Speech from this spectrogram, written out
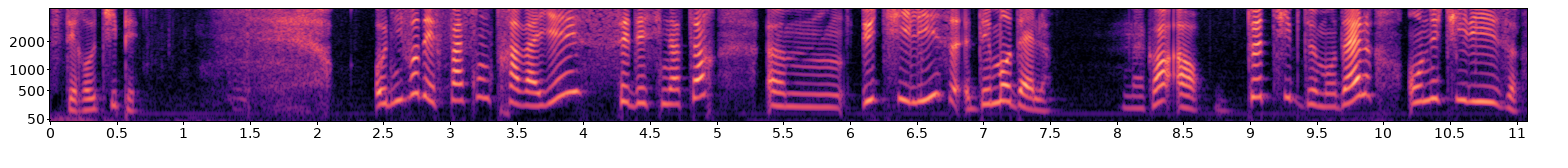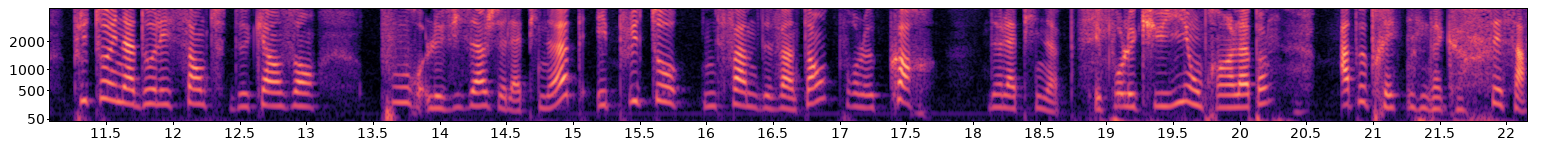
stéréotypé. Au niveau des façons de travailler, ces dessinateurs euh, utilisent des modèles. D'accord Alors, deux types de modèles. On utilise plutôt une adolescente de 15 ans pour le visage de la pin-up et plutôt une femme de 20 ans pour le corps de la pin-up. Et pour le QI, on prend un lapin? À peu près. D'accord. C'est ça.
